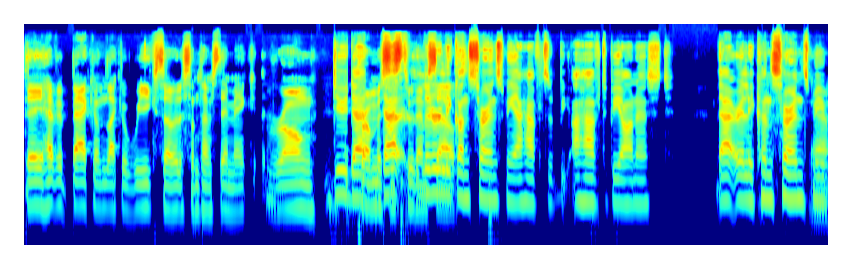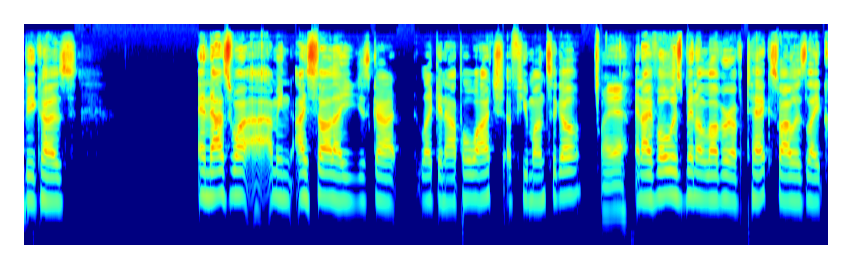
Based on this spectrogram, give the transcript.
They have it back in like a week, so sometimes they make wrong. dude. That promises that to literally concerns me. I have to be. I have to be honest. That really concerns me Yeah. because, and that's why I mean I saw that you just got like an Apple Watch a few months ago, Oh yeah, and I've always been a lover of tech, so I was like,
